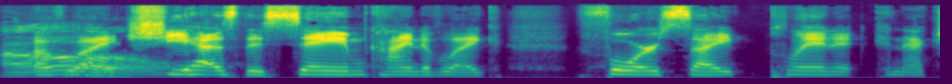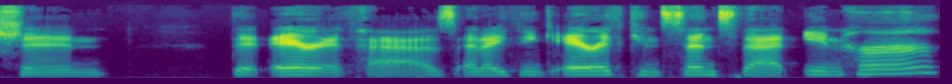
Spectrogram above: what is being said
of like she Oh. has this same kind of like foresight planet connection that Aerith has. And I think Aerith can sense that in her.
